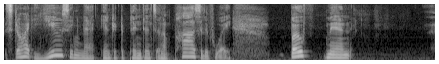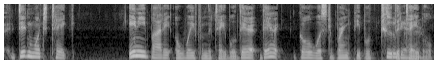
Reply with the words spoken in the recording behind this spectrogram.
start using that interdependence in a positive way. Both men didn't want to take anybody away from the table. Their their goal was to bring people to Together. the table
